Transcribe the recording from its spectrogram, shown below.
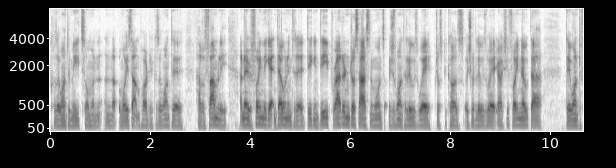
Because I want to meet someone, and why is that important? Because I want to have a family. And now you're finally getting down into the digging deep, rather than just asking once. I just want to lose weight, just because I should lose weight. You're actually finding out that they want to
